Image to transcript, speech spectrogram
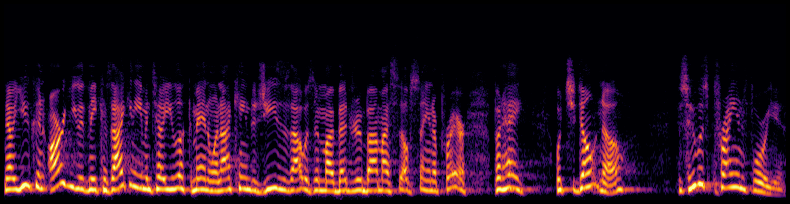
Now, you can argue with me because I can even tell you, look, man, when I came to Jesus, I was in my bedroom by myself saying a prayer. But hey, what you don't know is who was praying for you.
